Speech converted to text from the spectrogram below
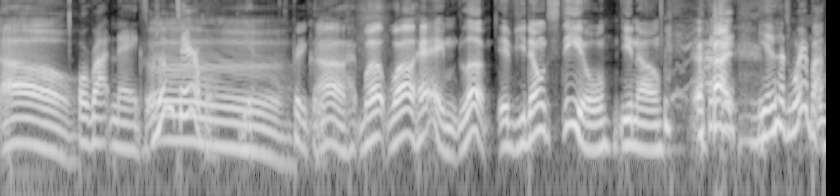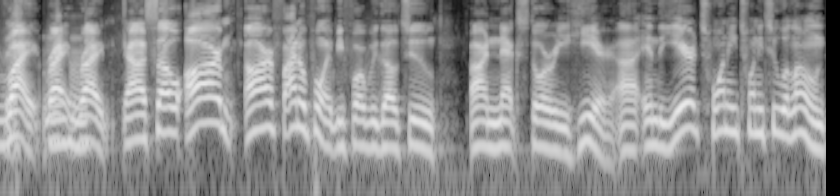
oh or rotten eggs or something terrible. Yeah, it's pretty crazy. Oh, well, well, hey, look, if you don't steal, you know, you don't have to worry about this. right, right, mm-hmm. right. Uh, so our our final point before we go to our next story here. Uh, in the year 2022 alone,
